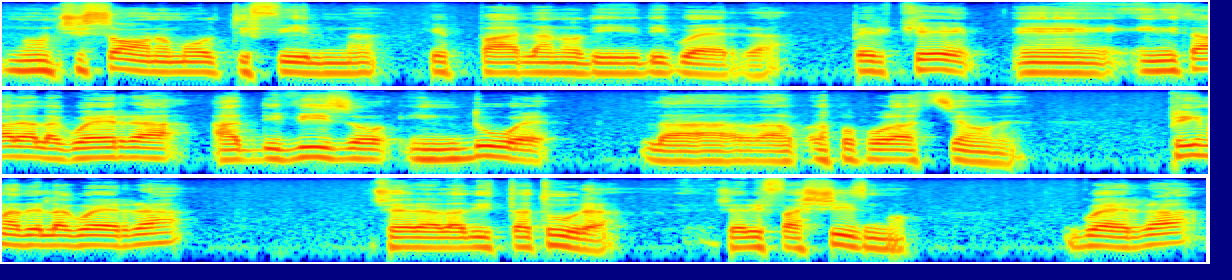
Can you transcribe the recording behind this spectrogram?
non ci sono molti film che parlano di, di guerra perché eh, in Italia la guerra ha diviso in due la, la- la popolazione. Prima della guerra c'era la dittatura, c'era il fascismo. Guerra,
